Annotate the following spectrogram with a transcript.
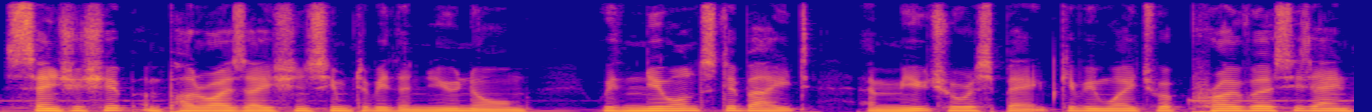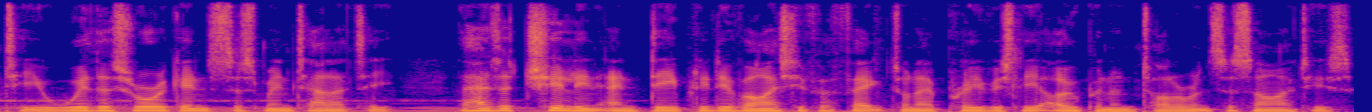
Censorship and polarisation seem to be the new norm, with nuanced debate and mutual respect giving way to a pro versus anti, with us or against us mentality that has a chilling and deeply divisive effect on our previously open and tolerant societies.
